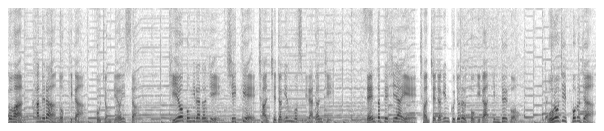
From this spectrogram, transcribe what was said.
또한 카메라 높이가 고정되어 있어 기어봉이라든지 시트의 전체적인 모습이라든지 센터페시아의 전체적인 구조를 보기가 힘들고 오로지 포르자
